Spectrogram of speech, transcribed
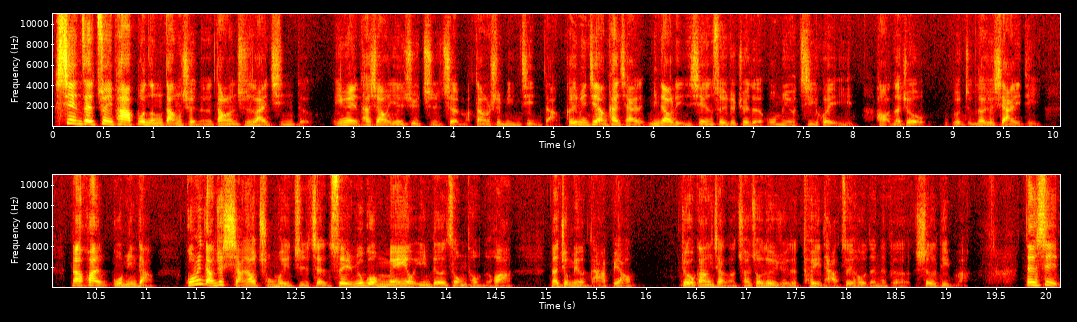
现在最怕不能当选的，当然就是赖清德。因为他想要延续执政嘛，当然是民进党。可是民进党看起来民调领先，所以就觉得我们有机会赢。好，那就我就那就下一题。那换国民党，国民党就想要重回执政，所以如果没有赢得总统的话，那就没有达标。就我刚刚讲的传说对决的推塔最后的那个设定嘛。但是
